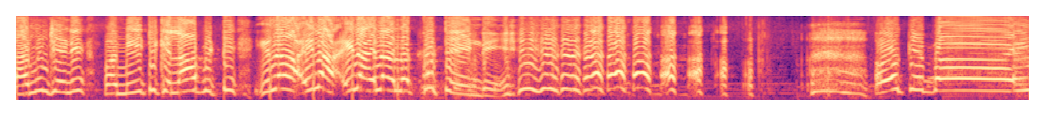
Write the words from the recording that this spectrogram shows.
కామెంట్ చేయండి. మా మీటికి ఇలా పెట్టి ఇలా ఇలా ఇలా ఇలా ఇలా కొట్టేయండి. ఓకే బాయ్.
